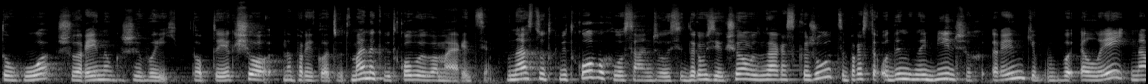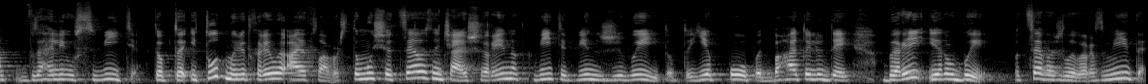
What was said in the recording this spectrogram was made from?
того, що ринок живий. Тобто, якщо, наприклад, от в мене квітковий в Америці, у нас тут квіткових в Лос-Анджелесі, друзі, якщо я вам зараз скажу, це просто один з найбільших ринків в LA на взагалі у світі. Тобто, і тут ми відкрили iFlowers, тому що це означає, що ринок квітів він живий, тобто є попит, багато людей. Бери і роби. Оце важливо, розумієте?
